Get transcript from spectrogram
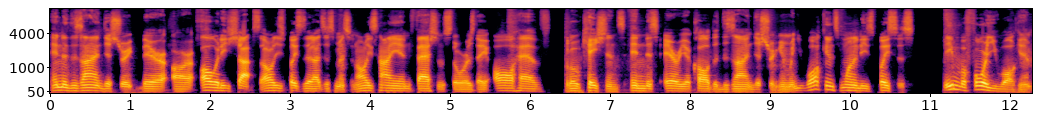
in the Design District, there are all of these shops, all these places that I just mentioned, all these high end fashion stores. They all have locations in this area called the Design District. And when you walk into one of these places, even before you walk in,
